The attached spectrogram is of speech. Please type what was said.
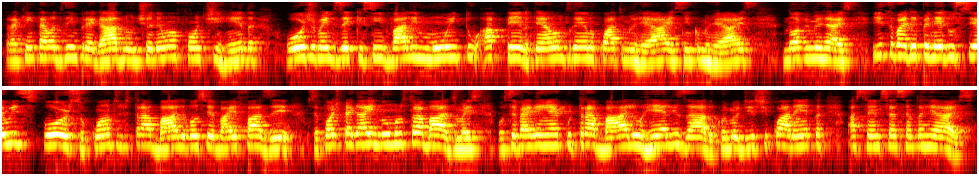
Para quem estava desempregado, não tinha nenhuma fonte de renda, hoje eu venho dizer que sim, vale muito a pena. Tem alunos ganhando 4 mil reais, 5 mil reais. 9 mil reais. Isso vai depender do seu esforço, quanto de trabalho você vai fazer. Você pode pegar inúmeros trabalhos, mas você vai ganhar por trabalho realizado, como eu disse, de 40 a 160 reais.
